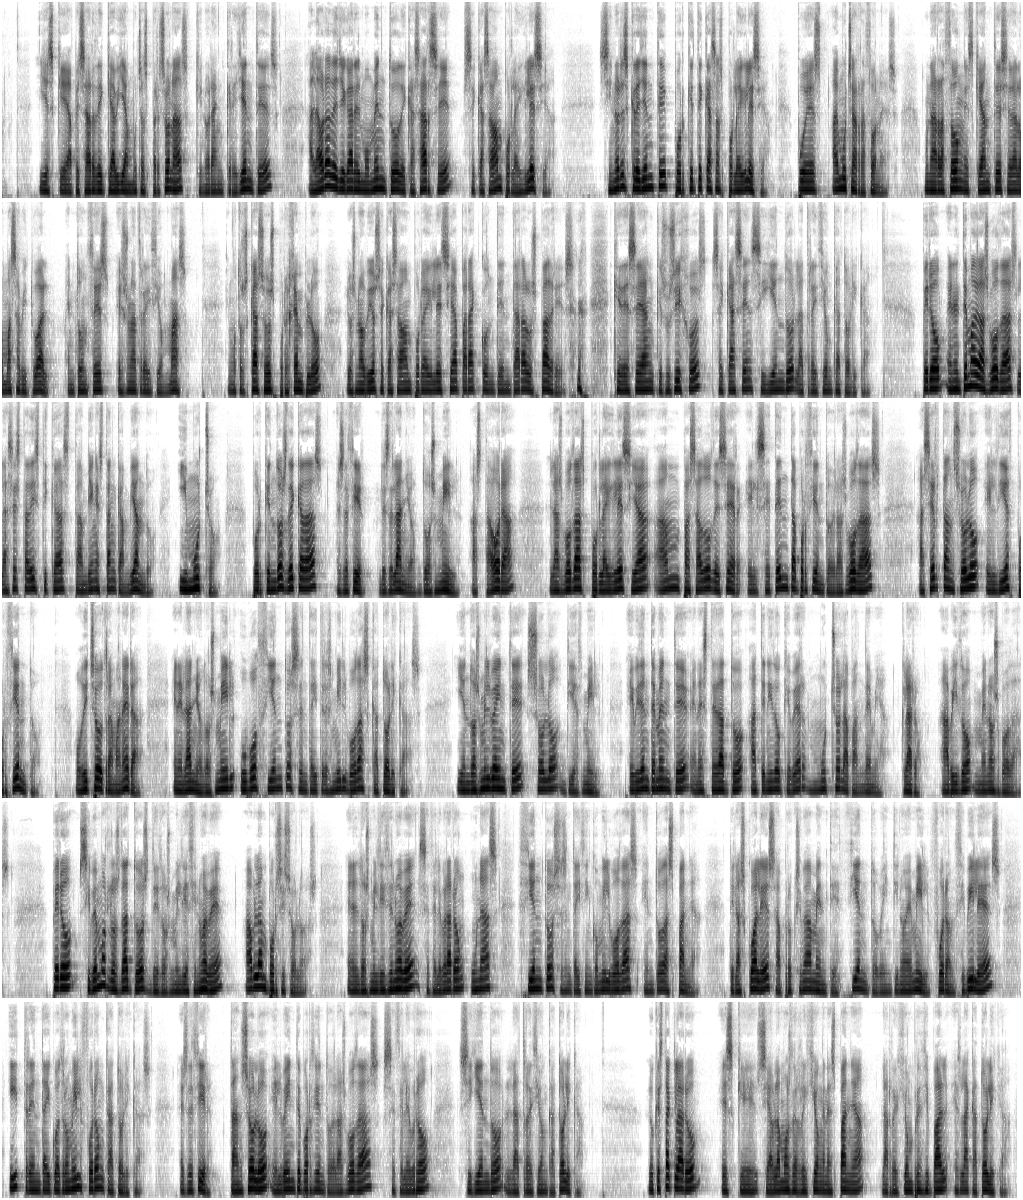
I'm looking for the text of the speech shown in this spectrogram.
y es que a pesar de que había muchas personas que no eran creyentes, a la hora de llegar el momento de casarse, se casaban por la iglesia. Si no eres creyente, ¿por qué te casas por la iglesia? Pues hay muchas razones. Una razón es que antes era lo más habitual, entonces es una tradición más. En otros casos, por ejemplo, los novios se casaban por la iglesia para contentar a los padres, que desean que sus hijos se casen siguiendo la tradición católica. Pero en el tema de las bodas, las estadísticas también están cambiando, y mucho, porque en dos décadas, es decir, desde el año 2000 hasta ahora, las bodas por la Iglesia han pasado de ser el 70% de las bodas a ser tan solo el 10%. O dicho de otra manera, en el año 2000 hubo 163.000 bodas católicas y en 2020 solo 10.000. Evidentemente, en este dato ha tenido que ver mucho la pandemia. Claro, ha habido menos bodas. Pero si vemos los datos de 2019, hablan por sí solos. En el 2019 se celebraron unas 165.000 bodas en toda España, de las cuales aproximadamente 129.000 fueron civiles y 34.000 fueron católicas. Es decir, tan solo el 20% de las bodas se celebró siguiendo la tradición católica. Lo que está claro es que si hablamos de religión en España, la religión principal es la católica.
